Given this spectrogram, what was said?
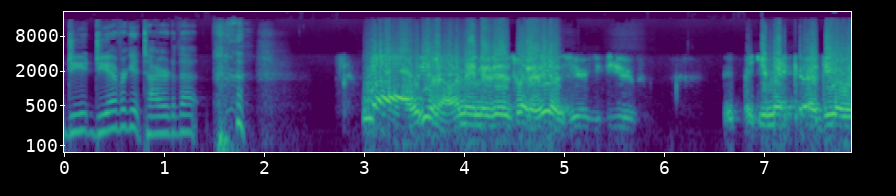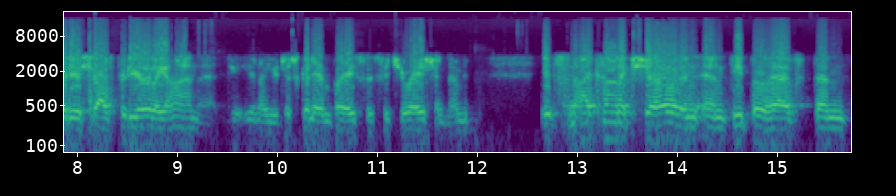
do you do you ever get tired of that? well, you know, I mean, it is what it is. You you you make a deal with yourself pretty early on that you, you know you're just going to embrace the situation. I mean, it's an iconic show, and and people have been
